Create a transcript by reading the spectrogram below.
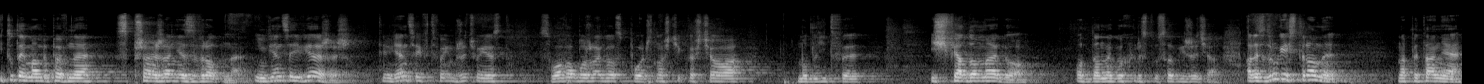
I tutaj mamy pewne sprzężenie zwrotne. Im więcej wierzysz, tym więcej w Twoim życiu jest Słowa Bożego, społeczności Kościoła, modlitwy i świadomego, oddanego Chrystusowi życia. Ale z drugiej strony, na pytanie,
